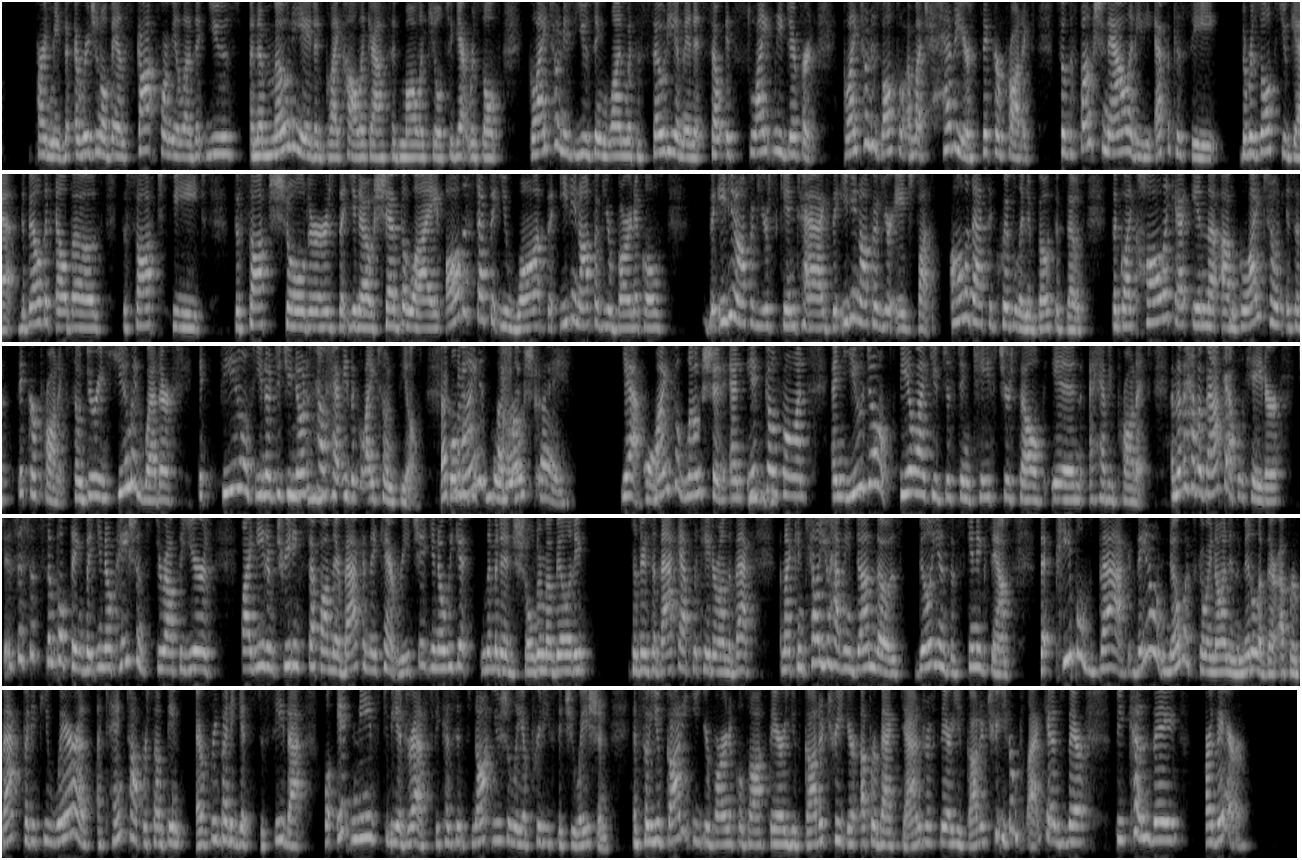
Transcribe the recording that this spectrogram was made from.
pardon me, the original Van Scott formula that used an ammoniated glycolic acid molecule to get results. Glytone is using one with a sodium in it, so it's slightly different. Glytone is also a much heavier, thicker product. So the functionality, the efficacy, the results you get, the velvet elbows, the soft feet, the soft shoulders that, you know, shed the light, all the stuff that you want, the eating off of your barnacles, the eating off of your skin tags, the eating off of your age spots, all of that's equivalent in both of those. The glycolic in the um, Glytone is a thicker product. So during humid weather, it feels, you know, did you notice how mm-hmm. heavy the Glytone feels? That's well, mine is the lotion. Yeah, yeah, mine's a lotion and it mm-hmm. goes on, and you don't feel like you've just encased yourself in a heavy product. And then I have a back applicator. It's just a simple thing, but you know, patients throughout the years, I need them treating stuff on their back and they can't reach it. You know, we get limited shoulder mobility. So there's a back applicator on the back. And I can tell you, having done those billions of skin exams, that people's back, they don't know what's going on in the middle of their upper back. But if you wear a, a, tank top or something, everybody gets to see that. Well, it needs to be addressed because it's not usually a pretty situation. And so you've got to eat your barnacles off there. You've got to treat your upper back dandruff there. You've got to treat your blackheads there because they are there.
